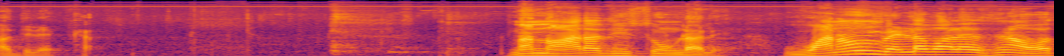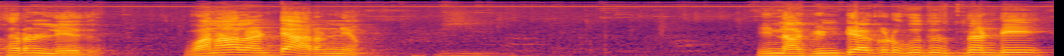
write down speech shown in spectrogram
అది లెక్క. నన్ను ఆరాధిస్తూ ఉండాలి. వనం వెళ్ళవలసిన అవసరం లేదు. వనాలంటే అరణ్యం. ఈ నాకు ఇంటి ఎక్కడ కుదురుతుందండి?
